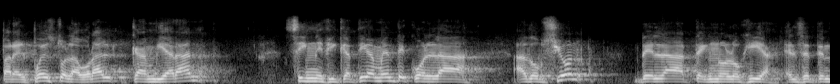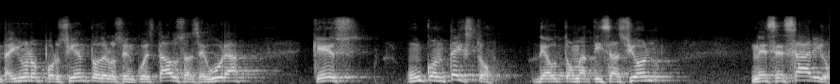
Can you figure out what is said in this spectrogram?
para el puesto laboral cambiarán significativamente con la adopción de la tecnología. El 71% de los encuestados asegura que es un contexto de automatización necesario,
